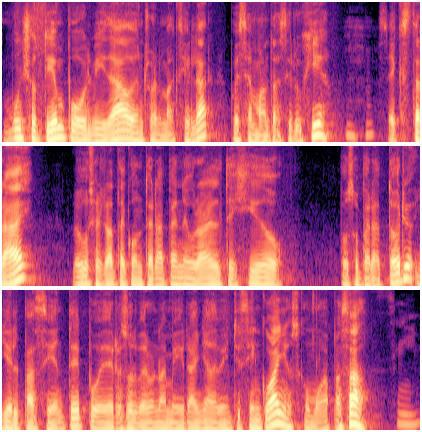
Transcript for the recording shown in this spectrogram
mucho tiempo olvidado dentro del maxilar, pues se manda a cirugía. Se extrae, luego se trata con terapia neural el tejido posoperatorio y el paciente puede resolver una migraña de 25 años, como ha pasado, Sí.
